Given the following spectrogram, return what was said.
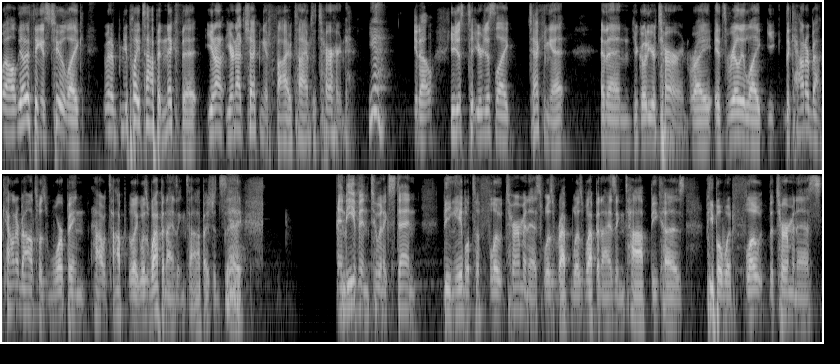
Well, the other thing is too, like when you play top in Nic Fit, you're not you're not checking it five times a turn. Yeah. you know you just you're just like checking it and then you go to your turn right? It's really like you, the counterbalance counterbalance was warping how top like was weaponizing top i should say. And even to an extent being able to float terminus was rep was weaponizing top because people would float the terminus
